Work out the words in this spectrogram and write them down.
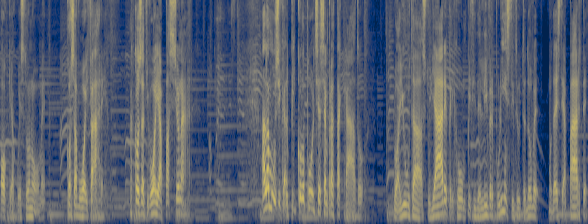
occhio a questo nome, cosa vuoi fare? A cosa ti vuoi appassionare? Alla musica il piccolo Paul si è sempre attaccato. Lo aiuta a studiare per i compiti del Liverpool Institute, dove, modestia a parte,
